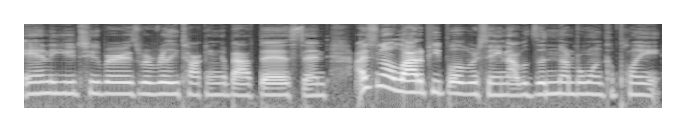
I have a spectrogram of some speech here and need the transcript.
and the YouTubers were really talking about this, and I just know a lot of people were saying that was the number one complaint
